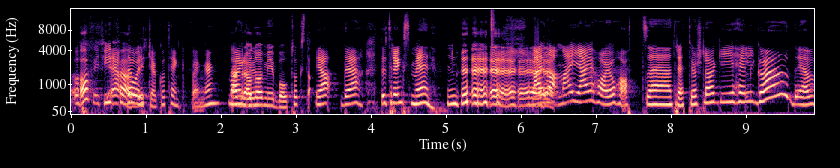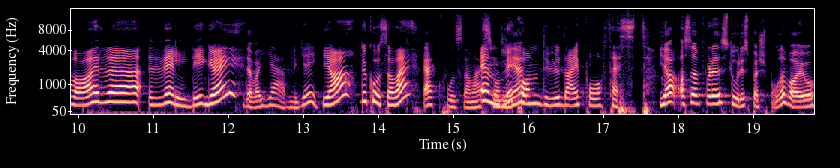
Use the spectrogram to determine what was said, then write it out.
Å, oh, fy fader. det orker jeg ikke å tenke på engang. Det er bra Gud. du har mye Botox, da. Ja, det. Det trengs mer. Nei da. Nei, jeg har jo hatt uh, 30-årslag i helga. Det var uh, veldig gøy. Det var jævlig gøy. Ja, du kosa deg. Jeg kosa meg så mye. Endelig kom du deg på fest. Ja, altså, for det store spørsmålet var jo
